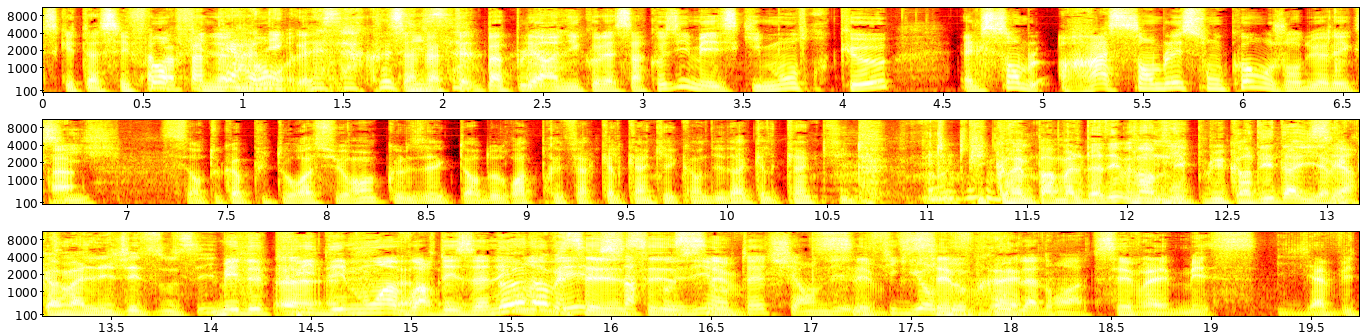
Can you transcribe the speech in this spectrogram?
ce qui est assez fort ça va finalement. Pas plaire à Nicolas Sarkozy, ça va peut-être pas plaire à Nicolas Sarkozy, mais ce qui montre que elle semble rassembler son camp aujourd'hui, Alexis. Ah c'est en tout cas plutôt rassurant que les électeurs de droite préfèrent quelqu'un qui est candidat, quelqu'un qui, qui quand même pas mal d'années, mais n'est plus candidat. Il y avait quand même un léger souci. Mais depuis euh, des mois, voire des années, on avait Sarkozy en tête, en figure de proue de la droite. C'est vrai, mais il y avait,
